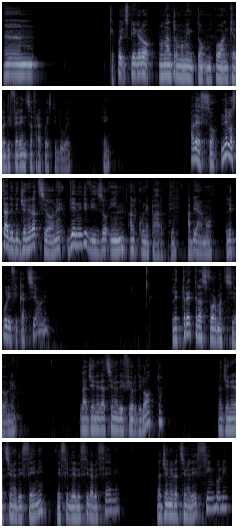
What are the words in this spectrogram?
Um, che poi spiegherò in un altro momento un po' anche la differenza fra questi due. Okay? Adesso, nello stadio di generazione viene diviso in alcune parti. Abbiamo le purificazioni, le tre trasformazioni, la generazione dei fior di lotto, la generazione dei semi, delle sillabe semi, la generazione dei simboli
